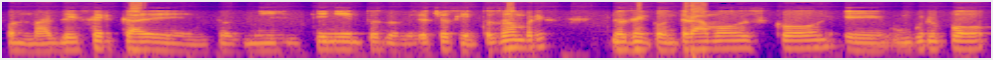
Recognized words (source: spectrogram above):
con más de cerca de 2.500, 2.800 hombres. Nos encontramos con eh, un grupo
